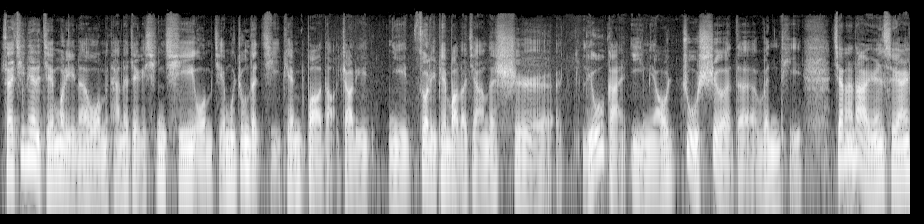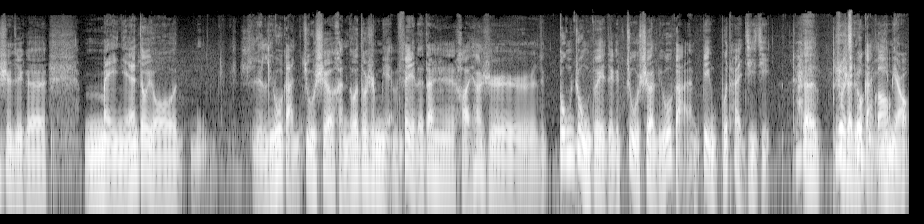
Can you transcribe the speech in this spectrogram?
在今天的节目里呢，我们谈的这个星期我们节目中的几篇报道，赵黎你做了一篇报道，讲的是流感疫苗注射的问题。加拿大人虽然是这个每年都有流感注射，很多都是免费的，但是好像是公众对这个注射流感并不太积极。呃，注射流感疫苗，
